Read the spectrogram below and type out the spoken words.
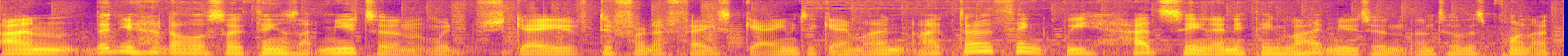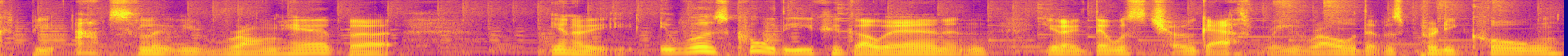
And then you had also things like Mutant, which gave different effects game to game. And I don't think we had seen anything like Mutant until this point. I could be absolutely wrong here, but you know, it was cool that you could go in and, you know, there was Cho'Gath reroll that was pretty cool.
